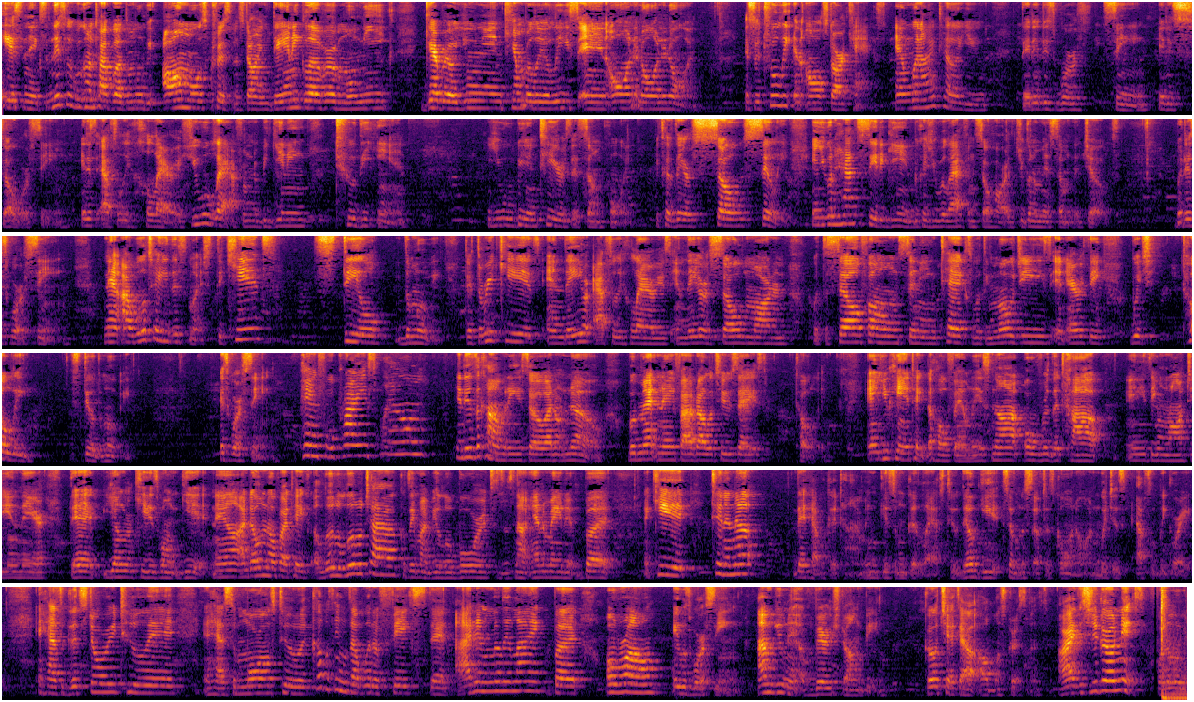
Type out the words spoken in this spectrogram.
it's Nix, and this week we're going to talk about the movie Almost Christmas, starring Danny Glover, Mo'Nique, Gabrielle Union, Kimberly Elise, and on and on and on. It's a truly an all-star cast, and when I tell you that it is worth seeing, it is so worth seeing. It is absolutely hilarious. You will laugh from the beginning to the end. You will be in tears at some point because they are so silly. And you're going to have to see it again because you were laughing so hard that you're going to miss some of the jokes. But it's worth seeing. Now, I will tell you this much. The kids steal the movie. They're three kids, and they are absolutely hilarious, and they are so modern with the cell phone, sending texts with emojis and everything, which totally steal the movie. It's worth seeing. Paying full price? Well, it is a comedy, so I don't know. But matinee, $5 Tuesdays, totally. And you can take the whole family. It's not over the top, anything raunchy in there that younger kids won't get. Now, I don't know if I take a little, little child because they might be a little bored since it's not animated. But a kid 10 and up, they'd have a good time and get some good laughs too. They'll get some of the stuff that's going on, which is absolutely great. It has a good story to it. It has some morals to it. A couple things I would have fixed that I didn't really like, but overall, it was worth seeing. I'm giving it a very strong B. Go check out Almost Christmas. All right, this is your girl Nix for the movie.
